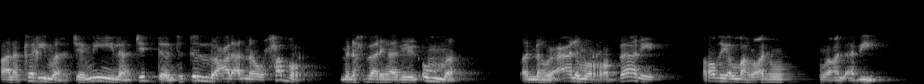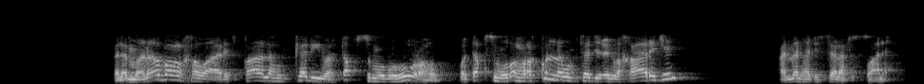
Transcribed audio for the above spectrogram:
قال كلمة جميلة جدا تدل على أنه حبر من أحبار هذه الأمة وأنه عالم رباني رضي الله عنه وعن أبيه. فلما ناظر الخوارج قال لهم كلمة تقسم ظهورهم وتقسم ظهر كل مبتدع وخارج عن منهج السلف الصالح.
